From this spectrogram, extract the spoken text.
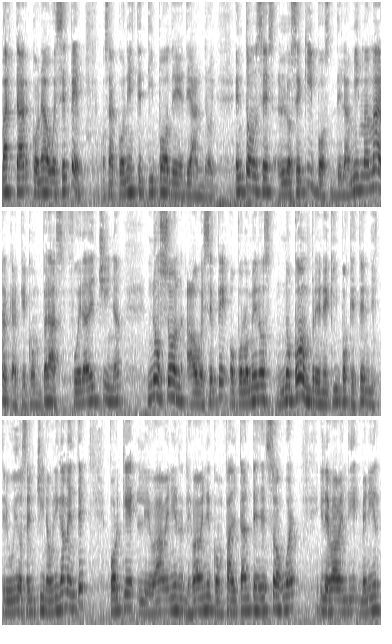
va a estar con AOSP, o sea, con este tipo de, de Android. Entonces, los equipos de la misma marca que compras fuera de China no son AOSP o por lo menos no compren equipos que estén distribuidos en China únicamente porque le va a venir, les va a venir con faltantes de software y les va a venir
